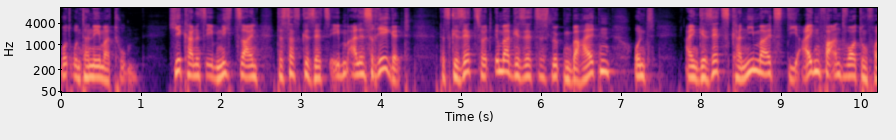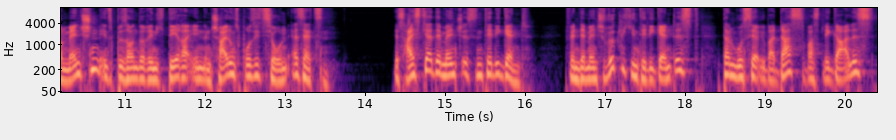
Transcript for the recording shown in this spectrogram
und Unternehmertum. Hier kann es eben nicht sein, dass das Gesetz eben alles regelt. Das Gesetz wird immer Gesetzeslücken behalten und ein Gesetz kann niemals die Eigenverantwortung von Menschen, insbesondere nicht derer in Entscheidungspositionen, ersetzen. Es heißt ja, der Mensch ist intelligent. Wenn der Mensch wirklich intelligent ist, dann muss er über das, was legal ist,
